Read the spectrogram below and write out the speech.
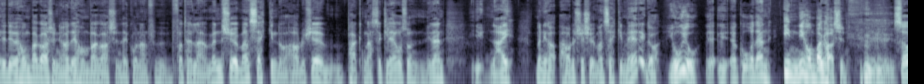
er det håndbagasjen? Ja, det er håndbagasjen, det kunne han fortelle. Men sjømannssekken da, har du ikke pakket masse klær og sånn i den? Nei, men har, har du ikke sjømannssekken med deg da? Jo, jo, Eh, hvor er den? Inni håndbagasjen. Så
